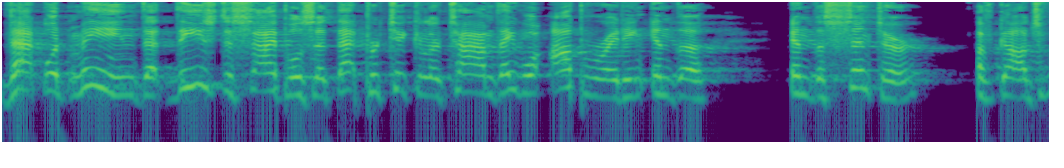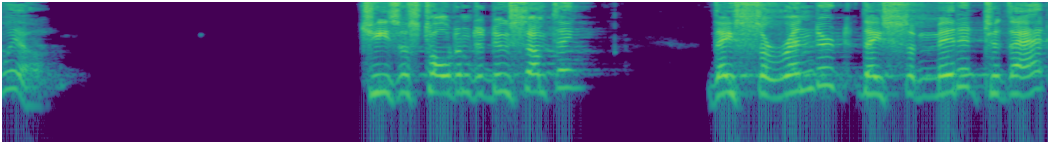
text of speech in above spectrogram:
that would mean that these disciples at that particular time, they were operating in the, in the center of God's will. Jesus told them to do something. They surrendered, they submitted to that,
